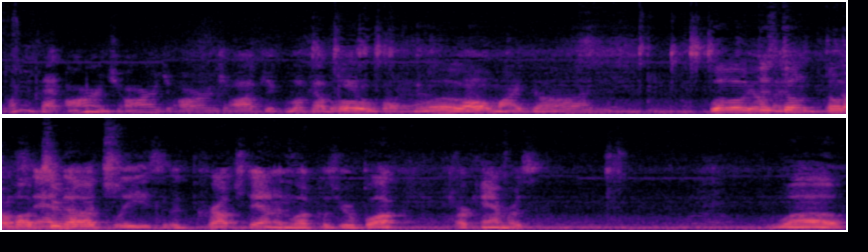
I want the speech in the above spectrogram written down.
What is that orange, orange, orange object? Look how beautiful! Whoa! Oh my God! Whoa, whoa just don't don't, don't pop stand too up, much. please. Uh, Crouch down and look, because you'll block our cameras. Wow.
